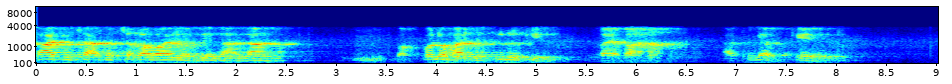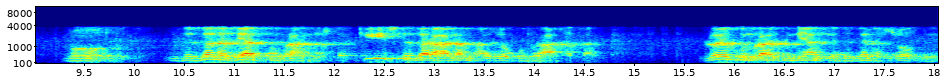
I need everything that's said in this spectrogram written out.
تا چې چاته چغه وایي او دې دا اعلان په خپل حاجتونو کې غیبانه اصله کې نو د زنه زیات گمراه نشته کیس در عالم ازو گمراه خطر لوی گمراه دنیا کې د زنه سوق دی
